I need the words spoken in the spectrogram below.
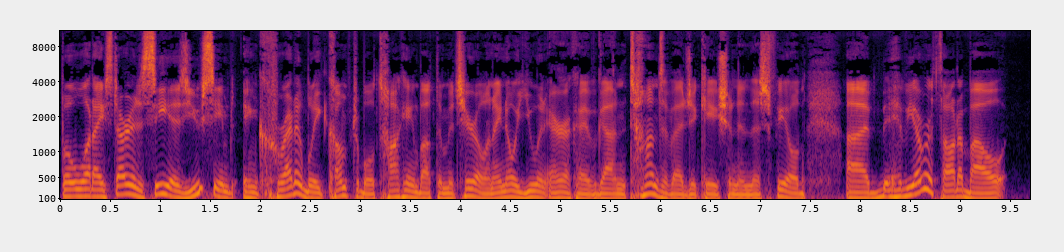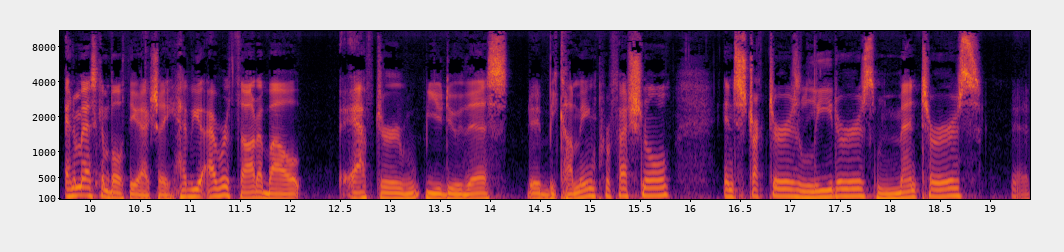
But what I started to see is, you seemed incredibly comfortable talking about the material, and I know you and Erica have gotten tons of education in this field. Uh, have you ever thought about? And I'm asking both of you actually. Have you ever thought about after you do this becoming professional instructors, leaders, mentors? Uh,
